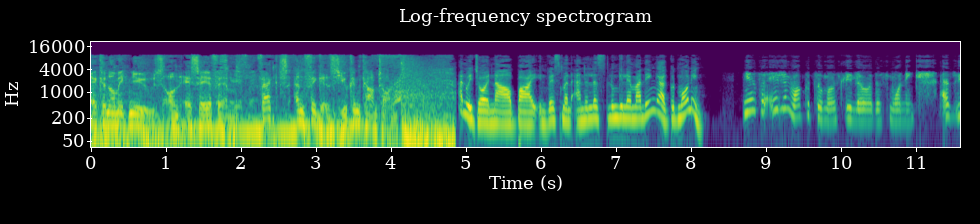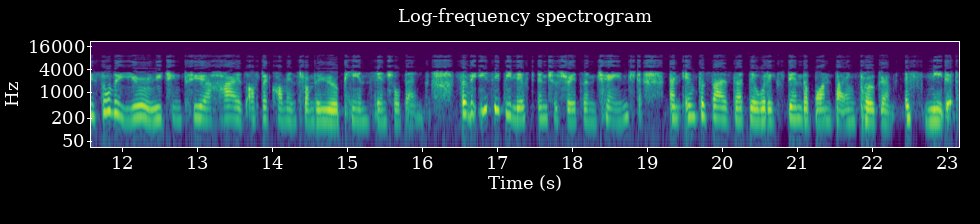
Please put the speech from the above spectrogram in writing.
Economic news on SAFM. Facts and figures you can count on. And we're joined now by investment analyst Lungile Malinga. Good morning. Yeah, so Asian markets were mostly lower this morning as we saw the euro reaching two-year highs after comments from the European Central Bank. So the ECB left interest rates unchanged and emphasized that they would extend the bond buying program if needed.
